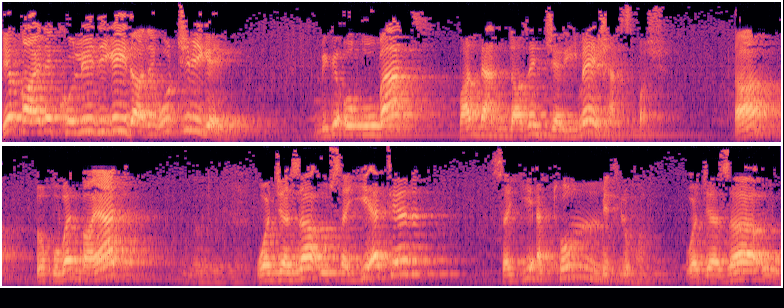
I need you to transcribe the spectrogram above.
یه قاعده کلی دیگه ای داده. اون چی میگه؟ میگه عقوبت باید به اندازه جریمه شخص باشه. عقوبت باید و جزاء سیئت سیئت مثلها. و جزاء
